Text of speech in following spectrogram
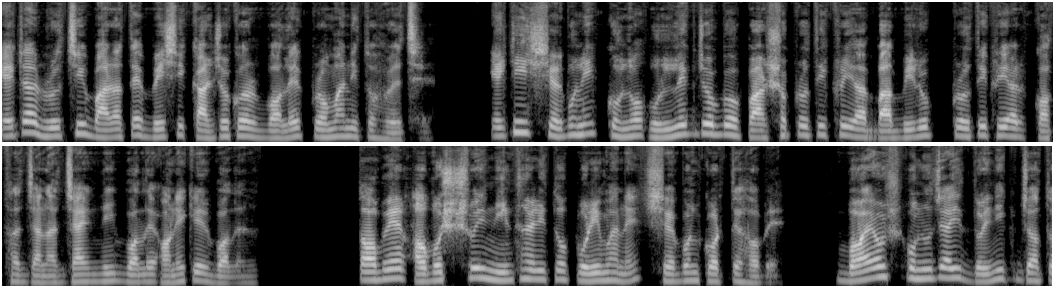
এটা রুচি বাড়াতে বেশি কার্যকর বলে প্রমাণিত হয়েছে। এটি সেবনে কোনো উল্লেখযোগ্য পার্শ্ব প্রতিক্রিয়া বা বিরূপ প্রতিক্রিয়ার কথা জানা যায়নি বলে অনেকেই বলেন। তবে অবশ্যই নির্ধারিত পরিমাণে সেবন করতে হবে। বয়স অনুযায়ী দৈনিক যত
